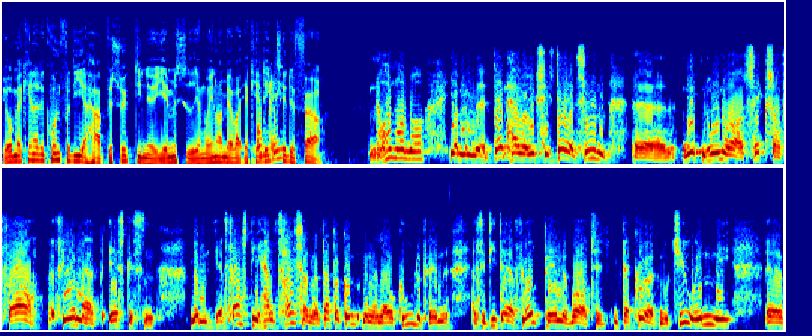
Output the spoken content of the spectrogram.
Jo, men jeg kender det kun, fordi jeg har besøgt din hjemmeside. Jeg må indrømme, jeg, var, jeg kendte okay. ikke til det før. Nå, nå, nå. Jamen, øh, den har jo eksisteret siden øh, 1946, firmaet Eskesen. Men ja, først i 50'erne, der begyndte man at lave kuglepenne. Altså de der floatpenne, hvor til, der kører et motiv indeni. Øh,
